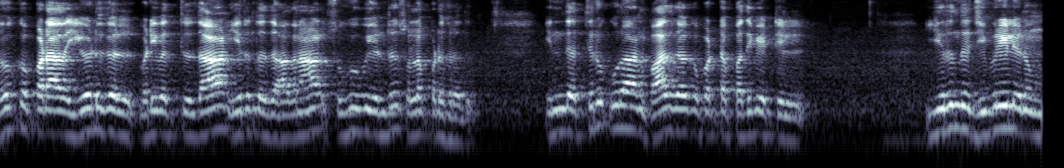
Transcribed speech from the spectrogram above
தொகுக்கப்படாத ஏடுகள் வடிவத்தில் தான் இருந்தது. அதனால் சுகுபு என்று சொல்லப்படுகிறது. இந்த திருக்குரான் பாதுகாக்கப்பட்ட பதிவேட்டில் இருந்து ஜிப்ரீல் எனும்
